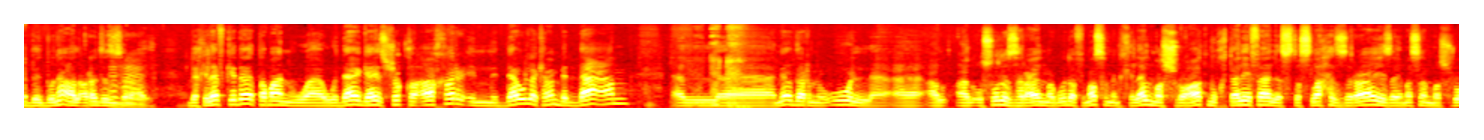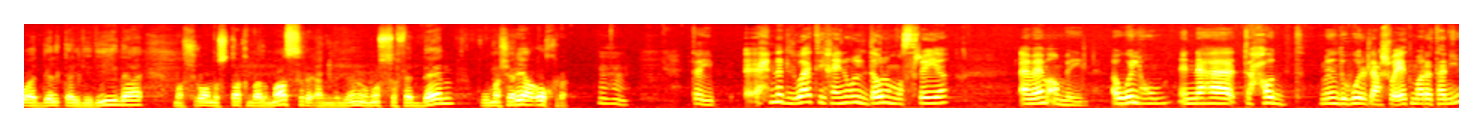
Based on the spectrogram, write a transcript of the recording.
بالبناء على الأراضي الزراعية. بخلاف كده طبعا وده جايز شق آخر إن الدولة كمان بتدعم آه، نقدر نقول آه، ال- الأصول الزراعية الموجودة في مصر من خلال مشروعات مختلفة للاستصلاح الزراعي زي مثلا مشروع الدلتا الجديدة مشروع مستقبل مصر المليون ونص فدان ومشاريع أخرى. طيب إحنا دلوقتي خلينا نقول الدولة المصرية أمام أمرين. أولهم إنها تحد من ظهور العشوائيات مرة تانية.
